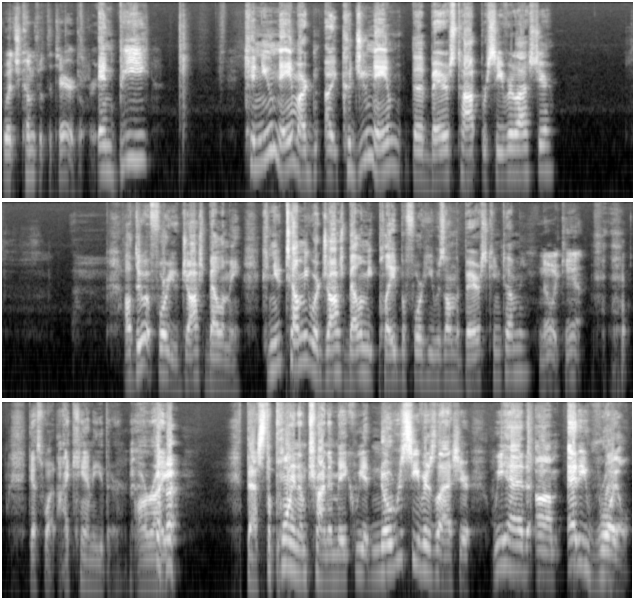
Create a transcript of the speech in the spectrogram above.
Which comes with the territory. And B, can you name our? Uh, could you name the Bears' top receiver last year? I'll do it for you, Josh Bellamy. Can you tell me where Josh Bellamy played before he was on the Bears? Can you tell me? no, I can't. Guess what? I can't either. All right. That's the point I'm trying to make. We had no receivers last year. We had um, Eddie Royal,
